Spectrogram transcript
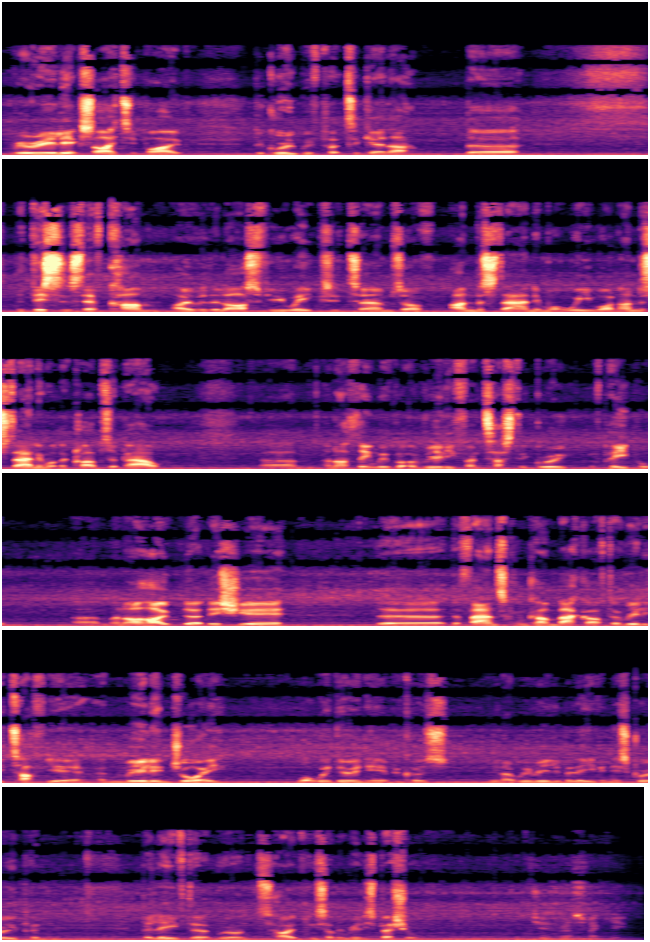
We're really excited by the group we've put together, the the distance they've come over the last few weeks in terms of understanding what we want, understanding what the club's about, um, and I think we've got a really fantastic group of people. Um, and I hope that this year the the fans can come back after a really tough year and really enjoy what we're doing here because you know we really believe in this group and believe that we're on to hopefully something really special. Cheers, Russ. Thank you.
